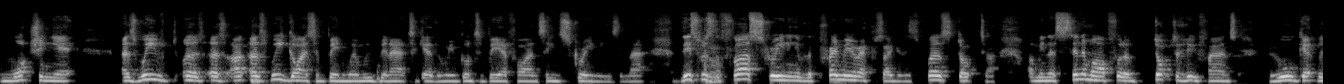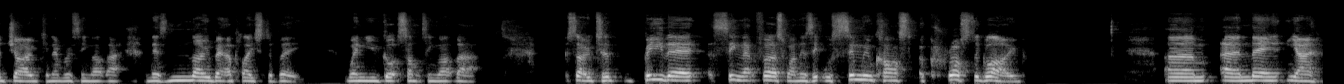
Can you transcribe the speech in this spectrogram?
watching it as we've as, as, as we guys have been when we've been out together we've gone to bfi and seen screenings and that this was the first screening of the premiere episode of this first doctor. I mean a cinema full of doctor who fans who all get the joke and everything like that and there's no better place to be when you've got something like that. So to be there seeing that first one as it was simulcast across the globe um, and then yeah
